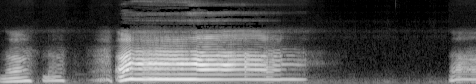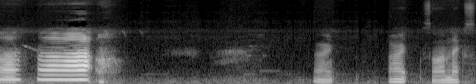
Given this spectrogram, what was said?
No, no. Ah! Ah! Ah! Alright. Alright, so I'm next.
